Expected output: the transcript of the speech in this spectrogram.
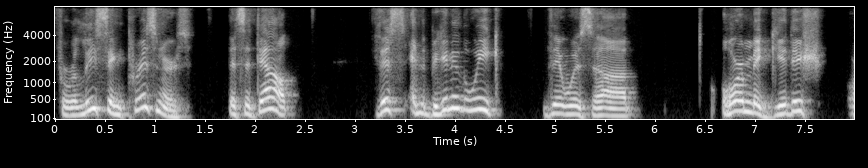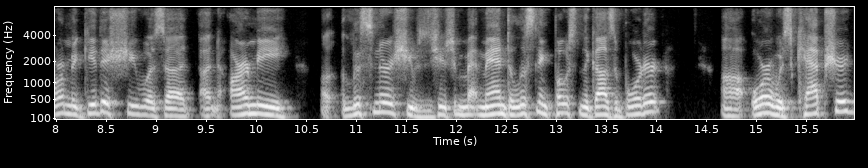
for releasing prisoners, that's a doubt. This in the beginning of the week, there was uh, Or Megidish. Or Megidish, she was uh, an army uh, listener. She was she was a listening post in the Gaza border. Uh, or was captured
